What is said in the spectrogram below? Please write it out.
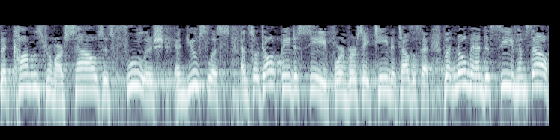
that comes from ourselves is foolish and useless. And so don't be deceived. For in verse 18 it tells us that, let no man deceive himself.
